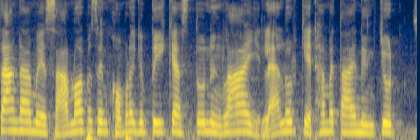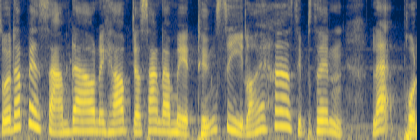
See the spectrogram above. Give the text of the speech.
สร้างดาเมจ 300%ของพลังโจมตีแก่ศัตรู1ไล่และลดเกรดท่าไม้ตาย 1 จุด ส่วนถ้าเป็น 3 ดาวนะครับจะสร้างดาเมจถึง 450%และผล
